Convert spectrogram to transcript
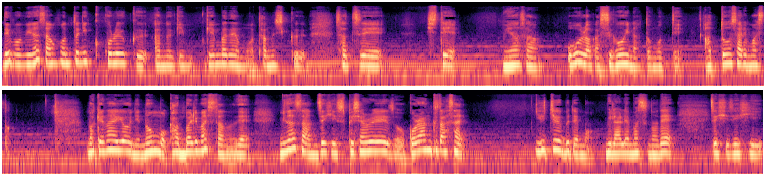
でも皆さん本当に快く、あの現場でも楽しく撮影して、皆さんオーラがすごいなと思って圧倒されました。負けないようにノンも頑張りましたので、皆さんぜひスペシャル映像をご覧ください。YouTube でも見られますので、ぜひぜひ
